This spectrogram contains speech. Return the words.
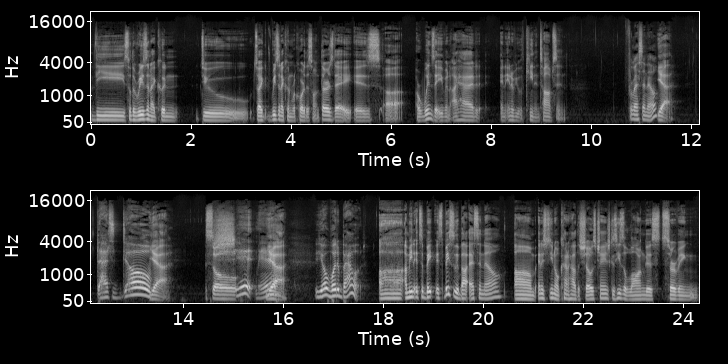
the so the reason i couldn't do so I, the reason i couldn't record this on thursday is uh or wednesday even i had an interview with Kenan Thompson From SNL? yeah That's dope. yeah so Shit, man. yeah Yo, what about? Uh, I mean, it's a ba- it's basically about SNL, um, and it's you know kind of how the show's changed because he's the longest serving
